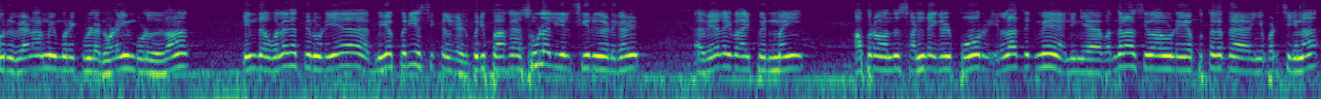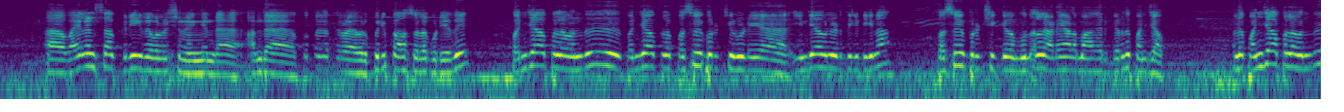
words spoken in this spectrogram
ஒரு வேளாண்மை முறைக்குள்ளே நுழையும் பொழுது தான் இந்த உலகத்தினுடைய மிகப்பெரிய சிக்கல்கள் குறிப்பாக சூழலியல் சீர்கேடுகள் வேலைவாய்ப்பின்மை அப்புறம் வந்து சண்டைகள் போர் எல்லாத்துக்குமே நீங்கள் வந்தனா சிவாவுடைய புத்தகத்தை நீங்கள் படிச்சீங்கன்னா வயலன்ஸ் ஆஃப் கிரீ ரெவல்யூஷன் என்கின்ற அந்த புத்தகத்தில் அவர் குறிப்பாக சொல்லக்கூடியது பஞ்சாப்பில் வந்து பஞ்சாபில் பசுமை புரட்சியினுடைய இந்தியாவில் எடுத்துக்கிட்டிங்கன்னா பசுமை புரட்சிக்கு முதல் அடையாளமாக இருக்கிறது பஞ்சாப். அந்த பஞ்சாப்பில் வந்து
